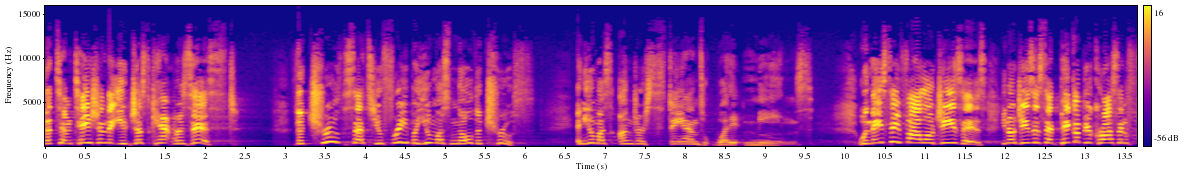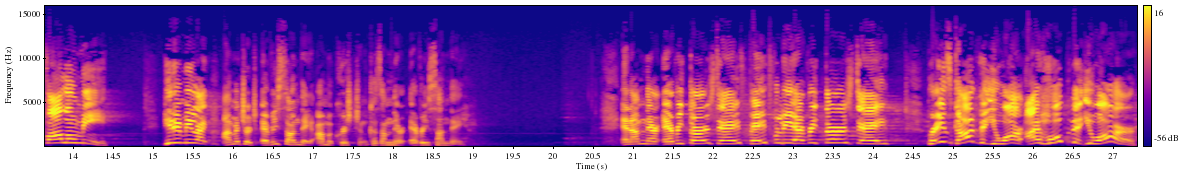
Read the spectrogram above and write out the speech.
the temptation that you just can't resist. The truth sets you free, but you must know the truth and you must understand what it means. When they say follow Jesus, you know, Jesus said, pick up your cross and follow me. He didn't mean like, I'm at church every Sunday, I'm a Christian because I'm there every Sunday. And I'm there every Thursday, faithfully every Thursday. Praise God that you are. I hope that you are.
